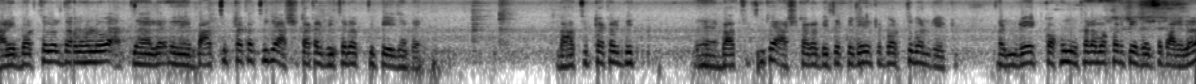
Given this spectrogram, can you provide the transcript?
আর এই বর্তমান দাম হলো আপনার বাহাত্তর টাকা থেকে আশি টাকার ভিতরে আপনি পেয়ে যাবেন। বাহাত্তর টাকার বাহাত্তর থেকে আশি টাকার ভিতরে পেয়ে যাবেন। এটা বর্তমান রেট কারণ রেট কখন উঠানামা করে কেউ বলতে পারে না।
